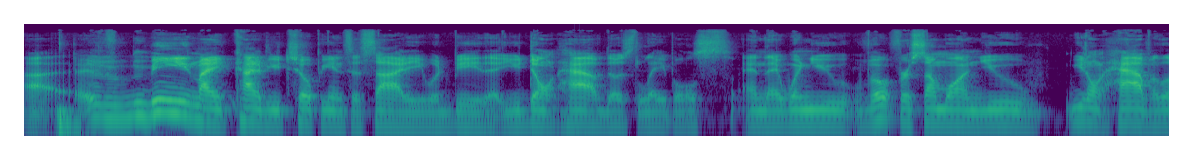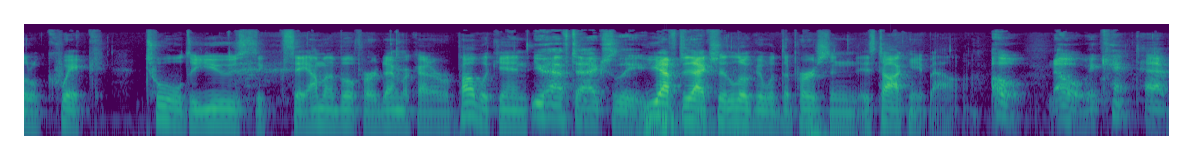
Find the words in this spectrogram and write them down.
Uh, me and my kind of utopian society would be that you don't have those labels, and that when you vote for someone, you you don't have a little quick tool to use to say I'm gonna vote for a Democrat or Republican. You have to actually. You have to actually look at what the person is talking about. Oh no, we can't have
